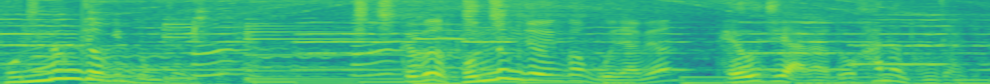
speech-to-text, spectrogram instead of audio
본능적인 동작이 있어요. 그거 본능적인 건 뭐냐면 배우지 않아도 하는 동작이다. 끝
